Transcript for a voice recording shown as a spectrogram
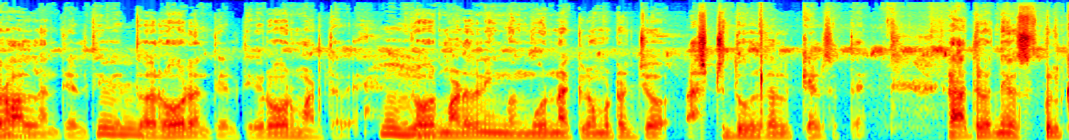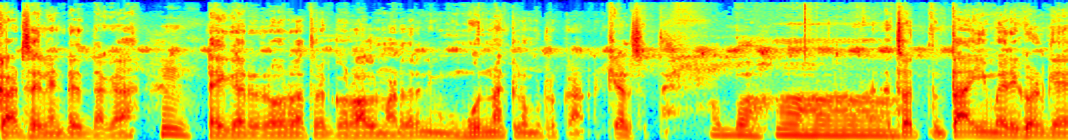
ಗ್ರಾಲ್ ಅಂತ ಹೇಳ್ತೀವಿ ಅಥವಾ ರೋರ್ ಅಂತ ಹೇಳ್ತೀವಿ ರೋರ್ ಮಾಡ್ತವೆ. ರೋರ್ ಮಾಡಿದ್ರೆ ನಿಮ್ಗೆ ಒಂದು ಮೂರ್ನಾಲ್ಕು ಕಿಲೋಮೀಟರ್ ಜೋ ಅಷ್ಟು ದೂರದಲ್ಲಿ ಕೇಳಿಸುತ್ತೆ. ರಾತ್ರಿ ಹೊತ್ತು ನೀವು ಫುಲ್ ಕಾರ್ಡ್ ಸೈಲೆಂಟ್ ಇದ್ದಾಗ ಟೈಗರ್ ರೋರ್ ಅಥವಾ ಗ್ರಾಲ್ ಮಾಡಿದ್ರೆ ನಿಮ್ಗೆ ಮೂರ್ನಾಲ್ಕು ಕಿಲೋಮೀಟರ್ ಕೇಳಿಸುತ್ತೆ. ಅಥವಾ ತಾಯಿ ಮರಿಗಳಿಗೆ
